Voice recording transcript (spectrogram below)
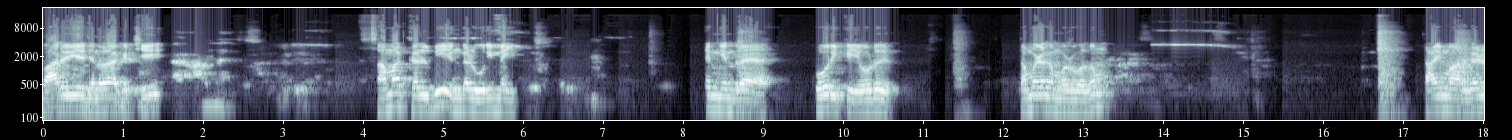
பாரதிய ஜனதா கட்சி சம கல்வி எங்கள் உரிமை என்கின்ற கோரிக்கையோடு தமிழகம் முழுவதும் தாய்மார்கள்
